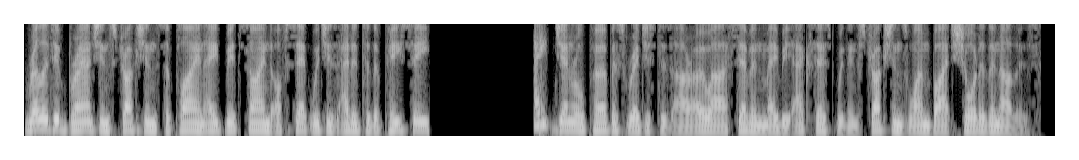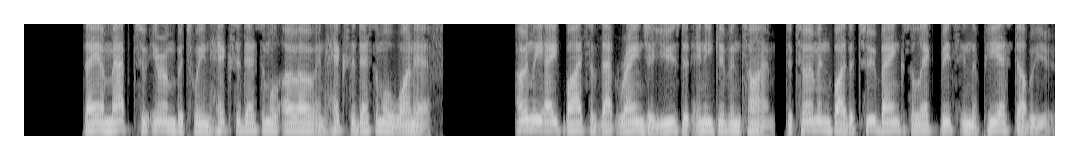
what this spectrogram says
Relative branch instructions supply an 8-bit signed offset which is added to the PC. Eight general-purpose registers ROR7 may be accessed with instructions one byte shorter than others. They are mapped to IRAM between hexadecimal 00 and hexadecimal 1F. Only 8 bytes of that range are used at any given time, determined by the two bank select bits in the PSW.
